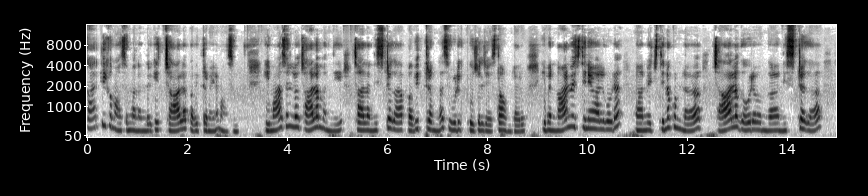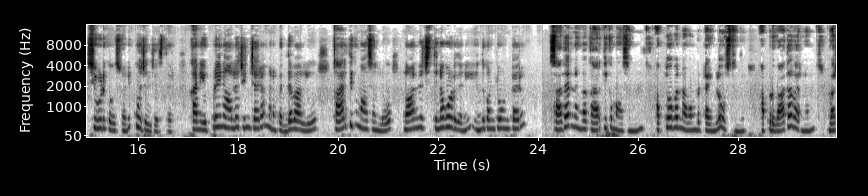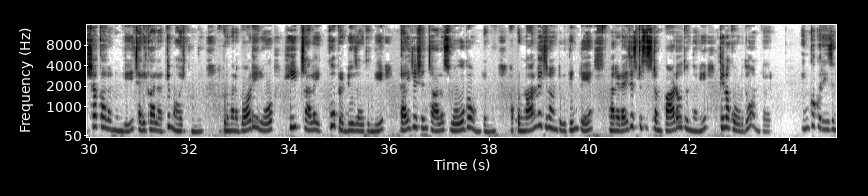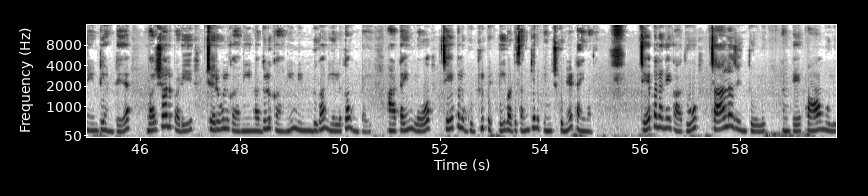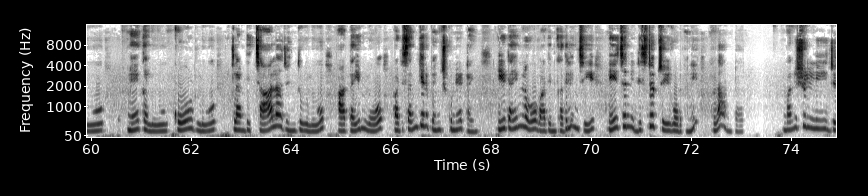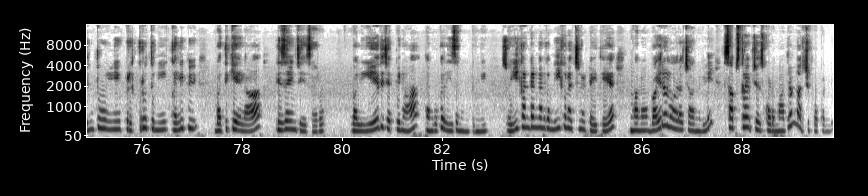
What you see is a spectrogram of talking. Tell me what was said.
కార్తీక మాసం మనందరికీ చాలా పవిత్రమైన మాసం. ఈ మాసంలో చాలామంది చాలా నిష్టగా పవిత్రంగా శివుడికి పూజలు చేస్తూ ఉంటారు. ఈవెన్ నాన్ వెజ్ తినేవాళ్ళు కూడా నాన్ వెజ్ తినకుండా చాలా గౌరవంగా నిష్టగా శివుడి కోసమని పూజలు చేస్తారు. కానీ ఎప్పుడైనా ఆలోచించారా? మన పెద్దవాళ్ళు కార్తీక మాసంలో నాన్ వెజ్ తినకూడదని ఎందుకంటూ ఉంటారు? సాధారణంగా కార్తీక మాసం అక్టోబర్ నవంబర్ టైంలో వస్తుంది. అప్పుడు వాతావరణం వర్షాకాలం నుండి చలికాలానికి మారుతుంది. అప్పుడు మన బాడీలో హీట్ చాలా ఎక్కువ ప్రొడ్యూస్ అవుతుంది. డైజెషన్ చాలా స్లోగా ఉంటుంది. అప్పుడు నాన్ వెజ్ లాంటివి తింటే మన డైజెస్టివ్ సిస్టమ్ పాడవుతుందని తినకూడదు అంటారు. ఇంకొక రీజన్ ఏంటి అంటే వర్షాలు పడి చెరువులు కానీ నదులు కానీ నిండుగా నీళ్ళతో ఉంటాయి. ఆ టైంలో చేపల గుడ్లు పెట్టి వాటి సంఖ్యను పెంచుకునే టైం అది. చేపలనే కాదు చాలా జంతువులు. అంటే పాములు మేకలు కోడ్లు ఇట్లాంటి చాలా జంతువులు ఆ టైంలో వాటి సంఖ్యను పెంచుకునే టైం. ఈ టైంలో వాటిని కదిలించి నేచర్ని డిస్టర్బ్ చేయకూడదని అలా అంటారు. మనుషుల్ని జంతువుల్ని ప్రకృతిని కలిపి బతికేలా డిజైన్ చేశారు. వాళ్ళు ఏది చెప్పినా దానికి ఒక రీజన్ ఉంటుంది. సో ఈ కంటెంట్ కనుక మీకు నచ్చినట్టయితే మన వైరల్ ఆరా ఛానల్ని సబ్స్క్రైబ్ చేసుకోవడం మాత్రం మర్చిపోకండి.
